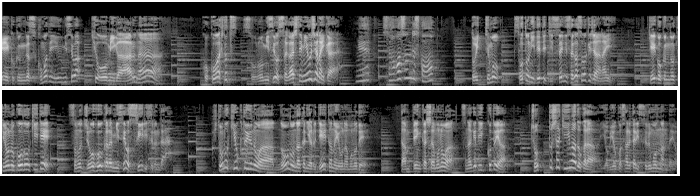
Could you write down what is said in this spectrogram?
恵子くんがそこまで言う店は興味があるな。ここは一つその店を探してみようじゃないか。え探すんですか？と言っても外に出て実際に探すわけじゃない。恵子くんの昨日の行動を聞いてその情報から店を推理するんだ。人の記憶というのは脳の中にあるデータのようなもので断片化したものはつなげていくことやちょっとしたキーワードから呼び起こされたりするもんなんだよ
